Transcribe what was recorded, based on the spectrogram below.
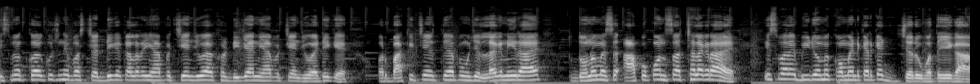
इसमें कुछ नहीं, बस चड्डी का कलर यहाँ पे चेंज हुआ है और डिज़ाइन यहाँ पे चेंज हुआ है, ठीक है? और बाकी चेंज तो यहाँ पे मुझे लग नहीं रहा है। तो दोनों में से आपको कौन सा अच्छा लग रहा है, इस वाले वीडियो में कॉमेंट करके ज़रूर बताइएगा।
